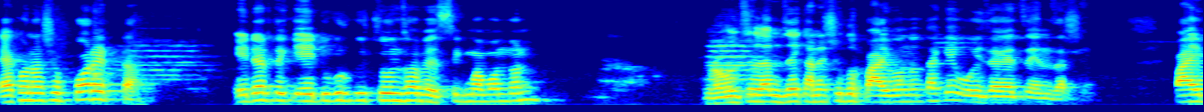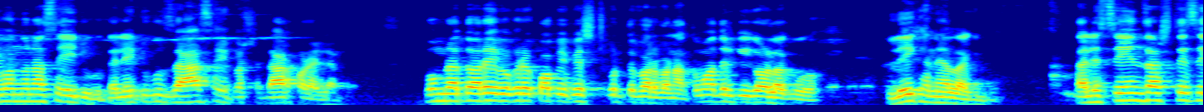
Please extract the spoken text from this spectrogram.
এখন আসো পরেরটা। এটার থেকে এইটুকুর কি চেঞ্জ হবে? সিগমা বন্ধন? আমরা বলছিলাম যেখানে শুধু পাই বন্ধন থাকে, ওই জায়গায় চেঞ্জ আসে। পাই বন্ধন আছে এইটুকু। তাহলে এইটুকু যা আছে, এই পাশে দাঁড় করাইলাম। তোমরা তো আর এভাবে কপি পেস্ট করতে পারবে না। তোমাদের কি করা লাগবে? লেখা নেওয়া লাগবে। তাহলে চেঞ্জ আসতেছে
